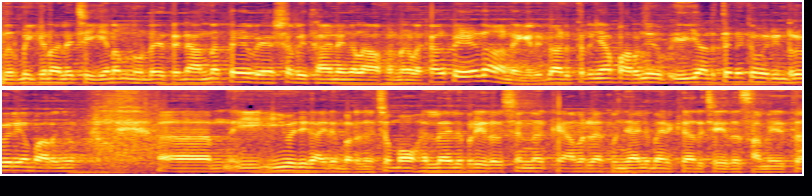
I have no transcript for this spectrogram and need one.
നിർമ്മിക്കണം അല്ലെ ചെയ്യണം എന്നുണ്ടെങ്കിൽ തന്നെ അന്നത്തെ വേഷവിധാനങ്ങൾ ആഭരണങ്ങളൊക്കെ. അതിപ്പോൾ ഏതാണെങ്കിലും? ഇപ്പം അടുത്തിടെ ഞാൻ പറഞ്ഞു ഈ അടുത്തിടയ്ക്ക് ഒരു ഇന്റർവ്യൂവിൽ ഞാൻ പറഞ്ഞു പറഞ്ഞു ഈ ഈ ഒരു കാര്യം പറഞ്ഞു. വെച്ചാൽ മോഹൻലാൽ പ്രിയദർശനൊക്കെ അവരുടെ കുഞ്ഞാലി മരക്കാർ ചെയ്ത സമയത്ത്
